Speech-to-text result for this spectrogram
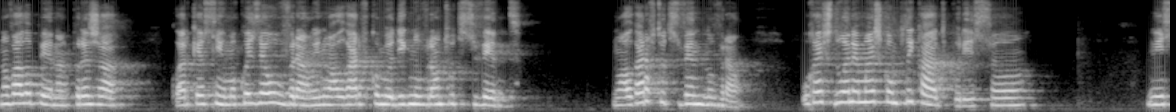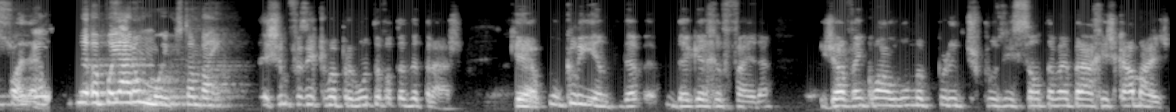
não vale a pena, para já. Claro que é assim, uma coisa é o verão, e no Algarve, como eu digo, no verão tudo se vende. No Algarve tudo se vende no verão. O resto do ano é mais complicado, por isso nisso Olha, apoiaram muito também. Deixa-me fazer aqui uma pergunta voltando atrás, que é o cliente da, da garrafeira já vem com alguma predisposição também para arriscar mais,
